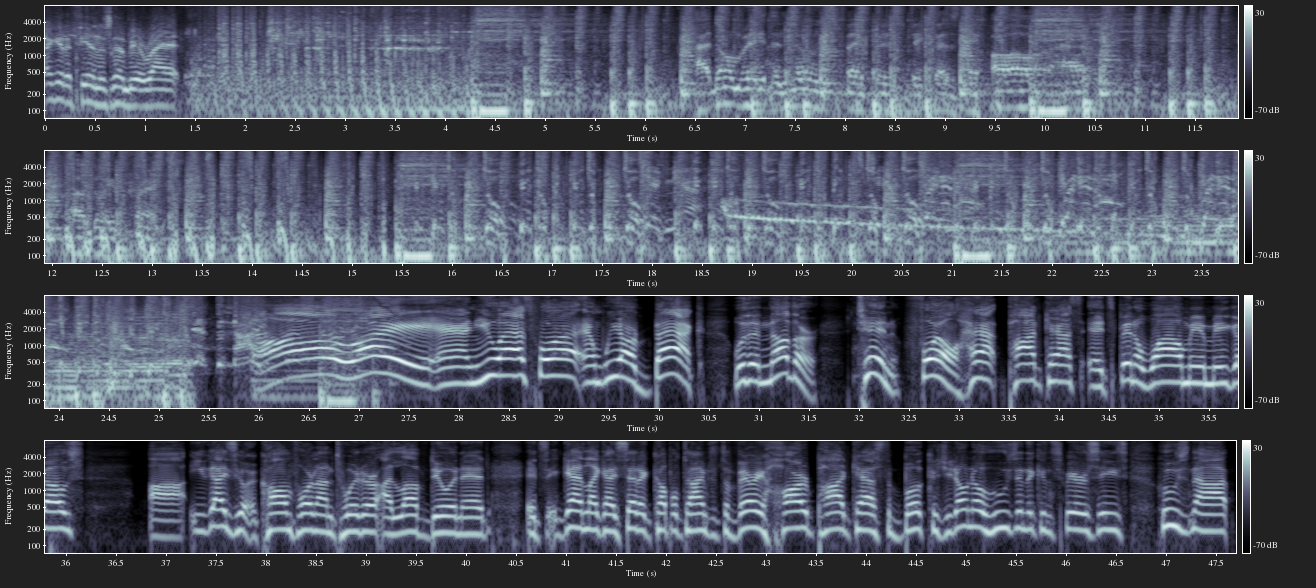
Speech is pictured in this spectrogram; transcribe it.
I get a feeling there's going to be a riot. I don't read the newspapers because they all have ugly prints. Asked for it, and we are back with another tin foil hat podcast. It's been a while, mi amigos. Uh, you guys are calling for it on Twitter. I love doing it. It's again, like I said a couple times, it's a very hard podcast to book because you don't know who's in the conspiracies, who's not.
